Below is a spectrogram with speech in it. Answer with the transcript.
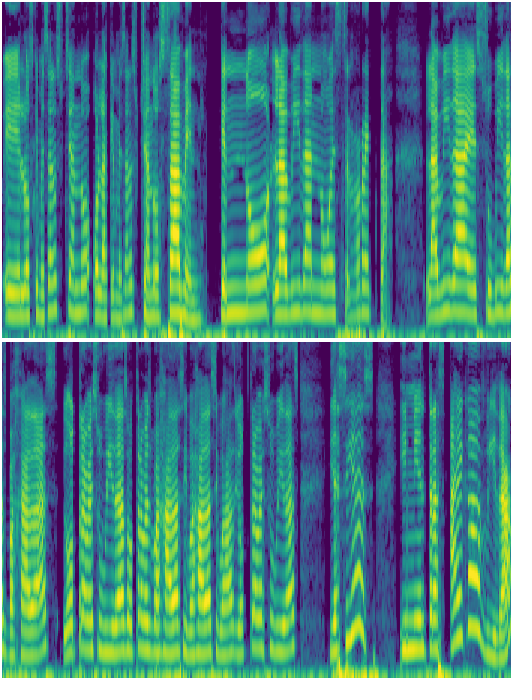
eh, los que me están escuchando o la que me están escuchando saben que no, la vida no es recta. La vida es subidas, bajadas, y otra vez subidas, otra vez bajadas y bajadas y bajadas y otra vez subidas. Y así es. Y mientras haya vida,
